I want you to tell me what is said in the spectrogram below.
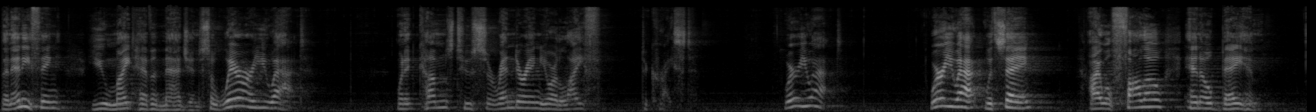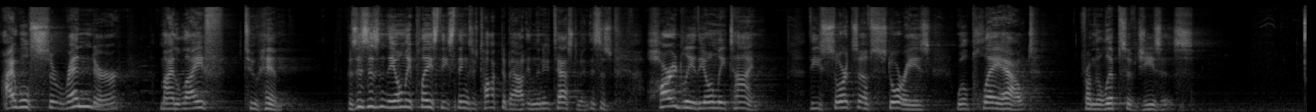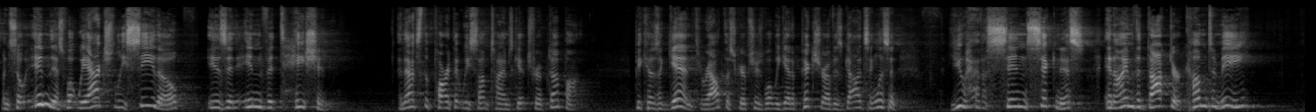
than anything you might have imagined. So, where are you at when it comes to surrendering your life to Christ? Where are you at? Where are you at with saying, I will follow and obey him. I will surrender my life to him. Because this isn't the only place these things are talked about in the New Testament. This is hardly the only time these sorts of stories will play out from the lips of Jesus. And so, in this, what we actually see, though, is an invitation. And that's the part that we sometimes get tripped up on. Because again, throughout the scriptures, what we get a picture of is God saying, Listen, you have a sin sickness, and I'm the doctor. Come to me,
